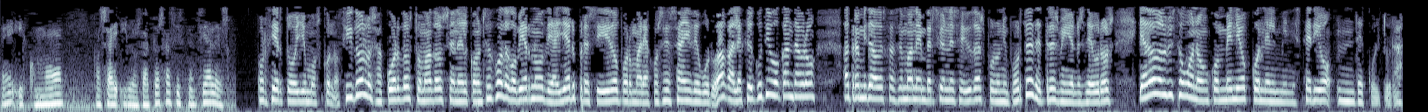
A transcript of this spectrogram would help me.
eh, y cómo, o sea, y los datos asistenciales. Por cierto, hoy hemos conocido los acuerdos tomados en el Consejo de Gobierno de ayer, presidido por María José Sainz de Buruaga. El Ejecutivo cántabro ha tramitado esta semana inversiones y ayudas por un importe de 3 millones de euros y ha dado el visto bueno a un convenio con el Ministerio de Cultura.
